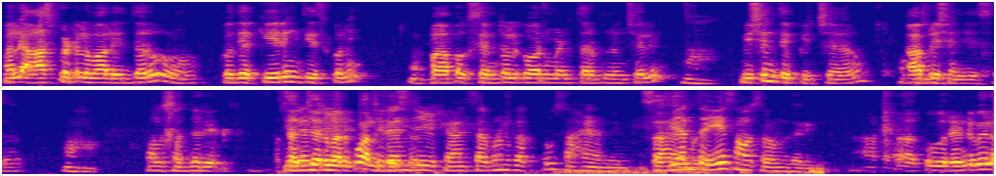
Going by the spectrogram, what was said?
మళ్ళీ హాస్పిటల్ వాళ్ళిద్దరూ కొద్దిగా కేరింగ్ తీసుకొని పాపకు సెంట్రల్ గవర్నమెంట్ తరపు నుంచి వెళ్ళి మిషన్ తెప్పించారు ఆపరేషన్ చేశారు. వాళ్ళు సర్జరీ సర్జరీ వరకు చిరంజీవి ఫ్యాన్స్ మీకు అప్పుడు సహాయం అందింది. ఇదంతా ఏ సంవత్సరం జరిగింది. నాకు రెండు వేల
